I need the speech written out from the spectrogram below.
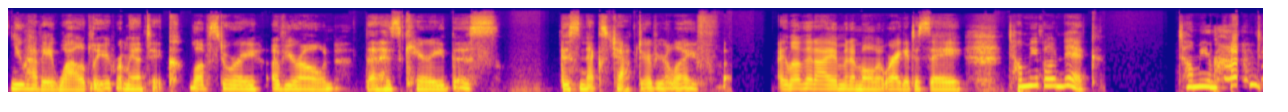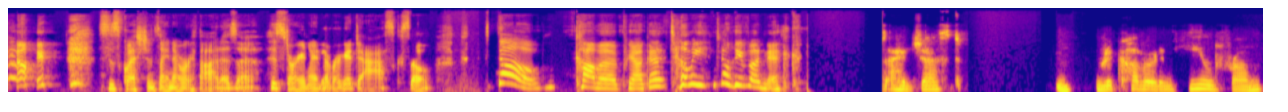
You have a wildly romantic love story of your own that has carried this this next chapter of your life. I love that i am in a moment where i get to say tell me about nick. Tell me about this is questions i never thought as a historian i'd ever get to ask. So so comma priyanka tell me tell me about nick i had just recovered and healed from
